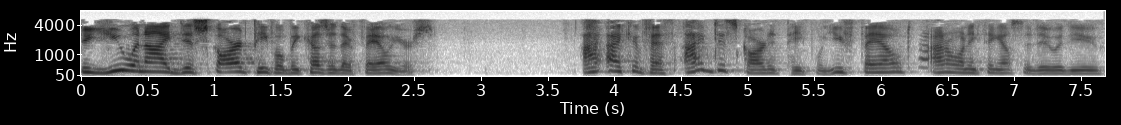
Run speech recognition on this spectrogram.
do you and I discard people because of their failures? I, I confess, I've discarded people. You failed. I don't want anything else to do with you.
